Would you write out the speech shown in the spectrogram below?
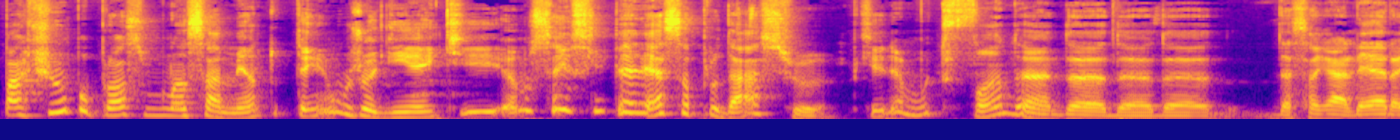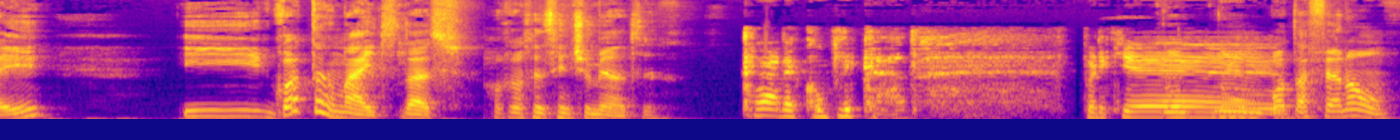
Partindo pro próximo lançamento, tem um joguinho aí que eu não sei se interessa pro Dácio, porque ele é muito fã da, da, da- da- dessa galera aí. E Gotham Knights, Dácio, qual que é o seu sentimento? Cara, é complicado. Porque. Não, não bota fé, não?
